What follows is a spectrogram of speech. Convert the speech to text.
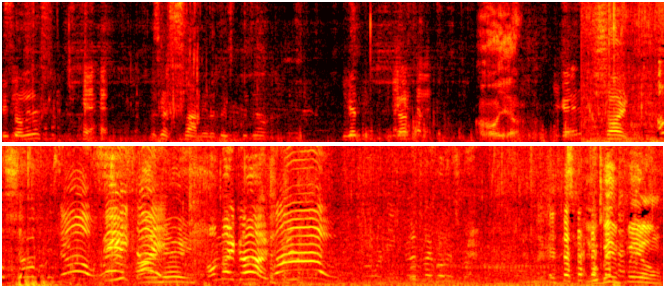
You filming this? Yeah. It's gonna slap me in the face with this now. You get you got Oh yeah. you get it? Sorry. Oh, shut up. No, wait, Hi, stop. Mary. Oh my gosh! Wow. That's my brother's friend. You been filmed.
